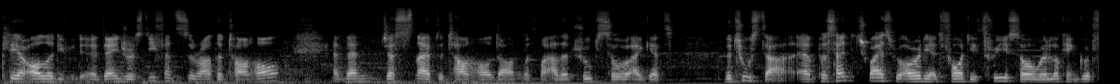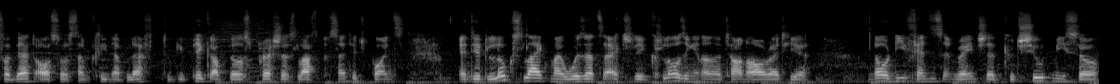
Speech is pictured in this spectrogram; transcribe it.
clear all the de uh, dangerous defenses around the Town Hall, and then just snipe the Town Hall down with my other troops so I get the 2 star. And percentage wise we're already at 43 so we're looking good for that. Also some cleanup left to pick up those precious last percentage points. And it looks like my wizards are actually closing in on the town hall right here. No defenses in range that could shoot me so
